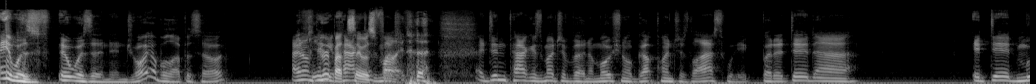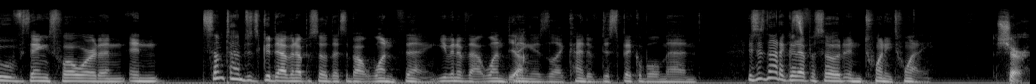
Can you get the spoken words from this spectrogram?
It was it was an enjoyable episode. I don't You were think about to say it was fine. much- it didn't pack as much of an emotional gut punch as last week, but it did. Uh, it did move things forward, and and sometimes it's good to have an episode that's about one thing, even if that one Yeah. thing is like kind of despicable men. This is not a good episode in 2020. sure.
